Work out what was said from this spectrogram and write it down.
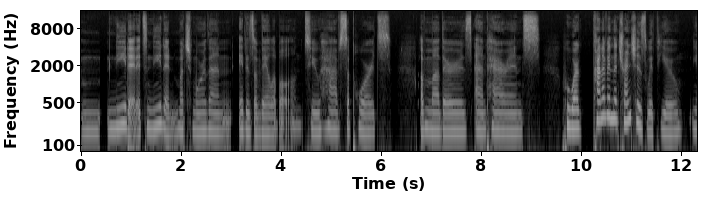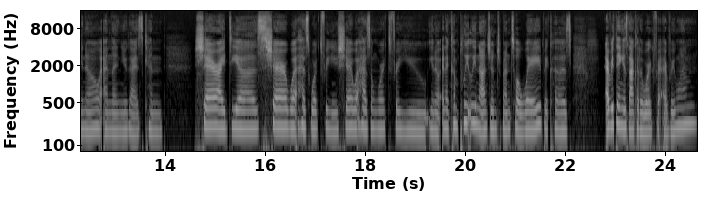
needed. It's needed much more than it is available to have supports of mothers and parents who are kind of in the trenches with you, you know, and then you guys can share ideas, share what has worked for you, share what hasn't worked for you, you know, in a completely non judgmental way because everything is not going to work for everyone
